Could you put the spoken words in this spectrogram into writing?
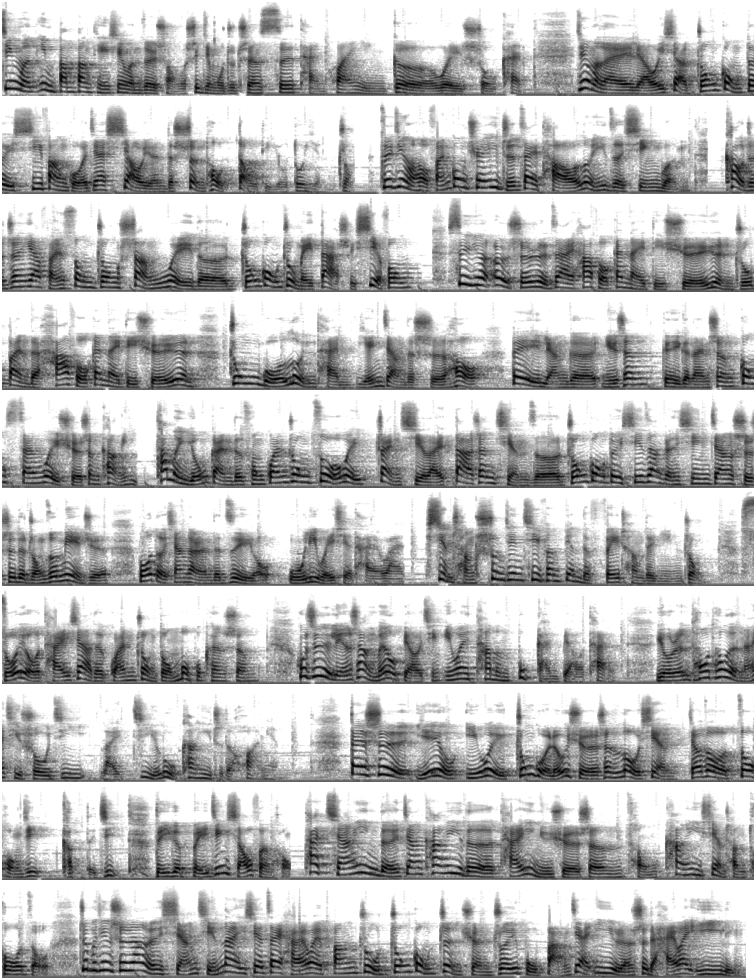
新闻硬邦邦，听新闻最爽。我是节目主持人斯坦，欢迎各位收看。今天我们来聊一下中共对西方国家校园的渗透到底有多严重。最近哦，反共圈一直在讨论一则新闻。靠着镇压反送中上位的中共驻美大使谢峰，四月二十日在哈佛甘乃迪学院主办的哈佛甘乃迪学院中国论坛演讲的时候，被两个女生跟一个男生共三位学生抗议。他们勇敢地从观众座位站起来，大声谴责中共对西藏跟新疆实施的种族灭绝，剥夺香港人的自由，武力威胁台湾。现场瞬间气氛变得非常的凝重。所有台下的观众都默不吭声，或是脸上没有表情，因为他们不敢表态。有人偷偷的拿起手机来记录抗议者的画面。但是也有一位中国留学生露馅，叫做周鸿基（肯德基）的一个北京小粉红，他强硬的将抗议的台裔女学生从抗议现场拖走，这不禁是让人想起那一些在海外帮助中共政权追捕、绑架异议人士的海外一零。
